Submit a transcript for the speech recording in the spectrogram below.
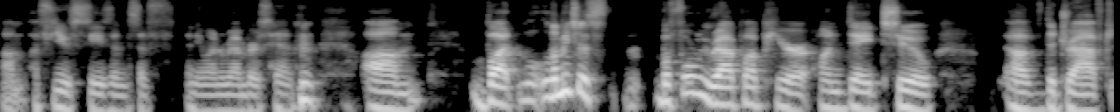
um, a few seasons, if anyone remembers him. um, but let me just before we wrap up here on day two of the draft,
